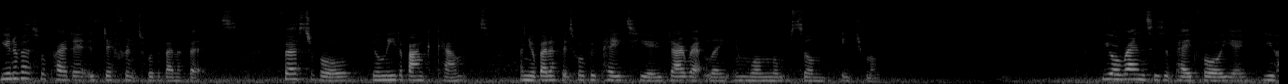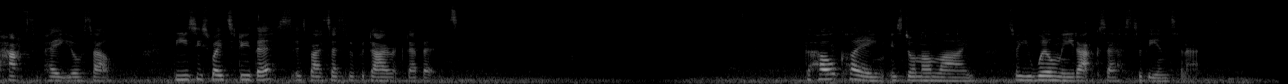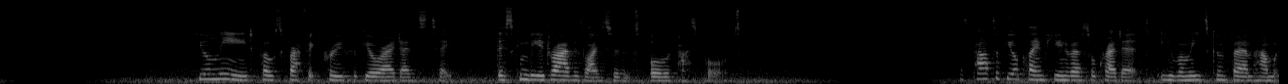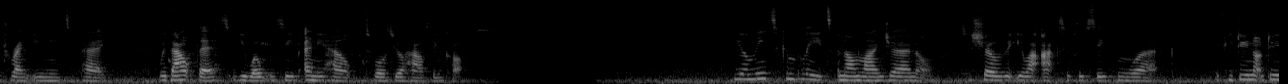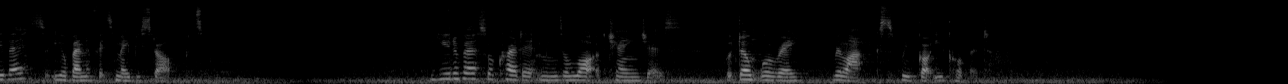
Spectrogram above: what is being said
Universal credit is different to other benefits. First of all, you'll need a bank account and your benefits will be paid to you directly in one lump sum each month. Your rent isn't paid for you, you have to pay it yourself. The easiest way to do this is by setting up a direct debit. The whole claim is done online, so you will need access to the internet. You'll need photographic proof of your identity. This can be a driver's licence or a passport. As part of your claim for Universal Credit, you will need to confirm how much rent you need to pay. Without this, you won't receive any help towards your housing costs. You'll need to complete an online journal to show that you are actively seeking work. If you do not do this, your benefits may be stopped. Universal credit means a lot of changes, but don't worry, relax, we've got you covered.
